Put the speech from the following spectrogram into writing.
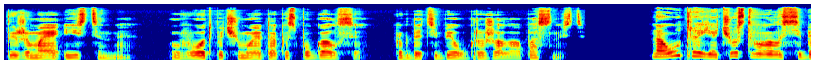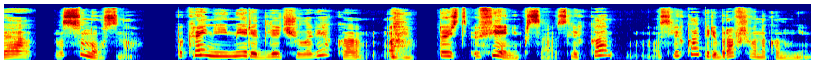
«Ты же моя истинная. Вот почему я так испугался, когда тебе угрожала опасность». На утро я чувствовала себя сносно. По крайней мере, для человека, то есть Феникса, слегка, слегка перебравшего накануне.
